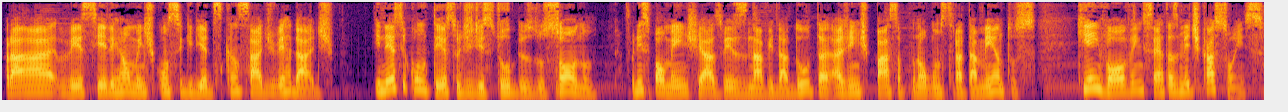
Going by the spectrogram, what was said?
para ver se ele realmente conseguiria descansar de verdade. E nesse contexto de distúrbios do sono, principalmente às vezes na vida adulta, a gente passa por alguns tratamentos que envolvem certas medicações.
